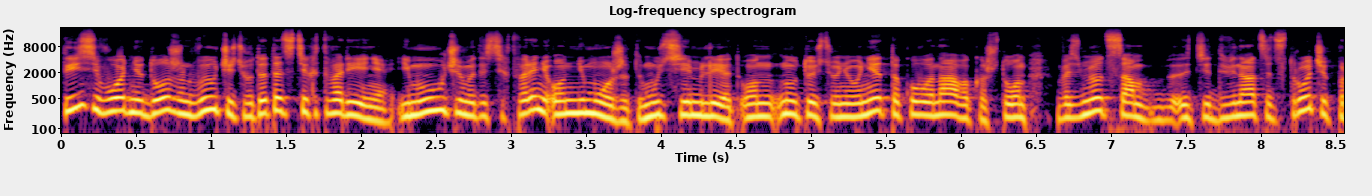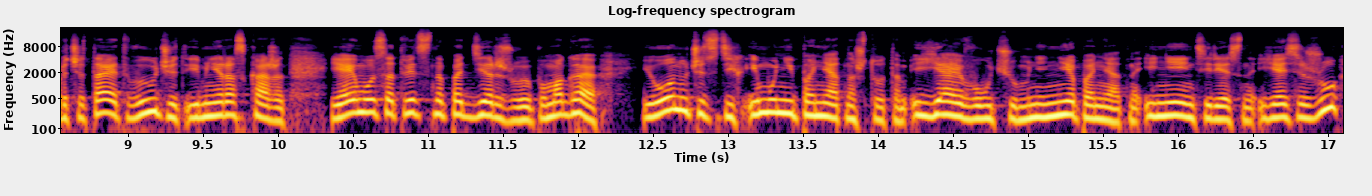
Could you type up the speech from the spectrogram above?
ты сегодня должен выучить вот это стихотворение, и мы учим это стихотворение, он не может, ему 7 лет, он, ну, то есть у него нет такого навыка, что он возьмет сам эти 12 строчек, прочитает, выучит и мне расскажет. Я ему, соответственно, поддерживаю, помогаю, и он учит стих, ему непонятно, что там, и я его учу, мне непонятно и неинтересно, и я сижу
